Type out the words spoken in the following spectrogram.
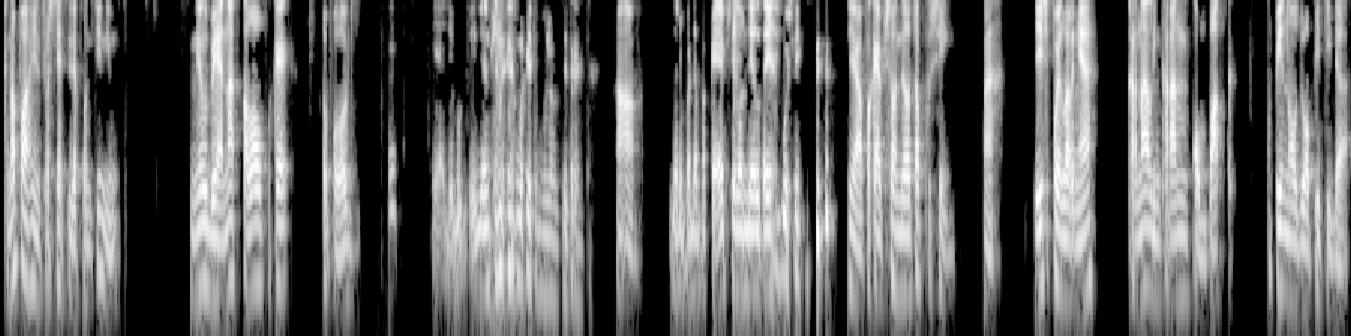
Kenapa inverse-nya tidak continue? Ini lebih enak kalau pakai topologi. ya dibuktiin pakai topologi ternyata. Ah, Daripada pakai epsilon delta yang pusing. Ya, pakai epsilon delta pusing. Nah, jadi spoilernya karena lingkaran kompak, tapi 02pi tidak.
